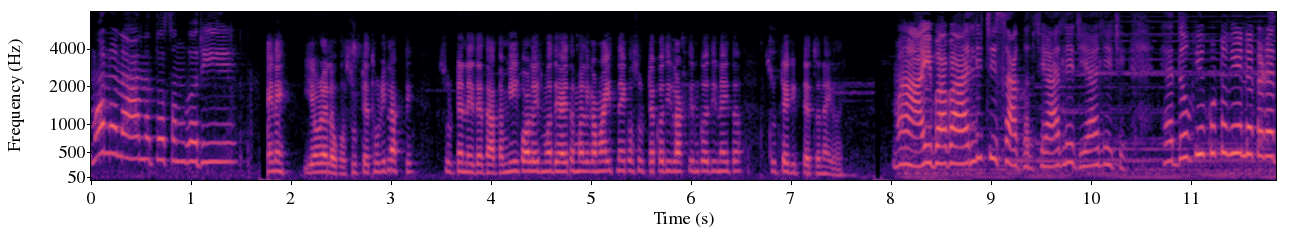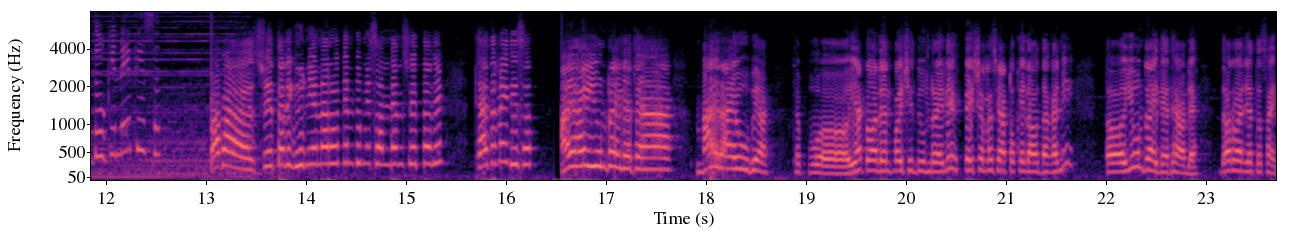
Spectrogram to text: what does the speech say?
म्हणून आणत असं घरी. नाही नाही एवढ्या लोक सुट्ट्या थोडी लागते. सुट्ट्या नाही देत. आता मी कॉलेजमध्ये आहे तर मला काय माहीत नाही का सुट्ट्या कधी लागतील कधी नाही तर सुट्ट्या गिट्ट्याचं नाही होय. मग आई बाबा आलीची सागरची आलीची आलीची. ह्या दोघी कुठं गेले कडे? दोघी नाही दिसत. बाबा श्वेताला घेऊन येणार होते ना तुम्ही संध्यान श्वेताले त्या तर नाही दिसत. आहे आहे येऊन राहिल्या त्या. बाहेर आहे उभ्या. त्या ऑटोवाल्याला पैसे देऊन राहिले. स्टेशनला ऑटो केला होता का नाही? तर येऊन राहिल्या त्या आल्या. दरवाज्यातच आहे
